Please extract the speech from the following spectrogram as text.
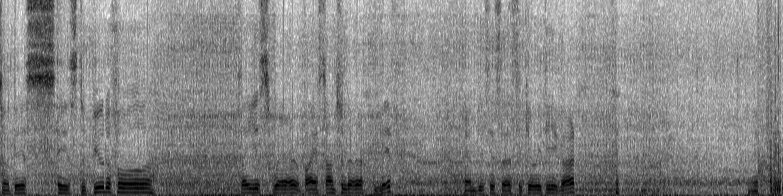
So this is the beautiful place where vice chancellor live and this is a security guard yeah.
